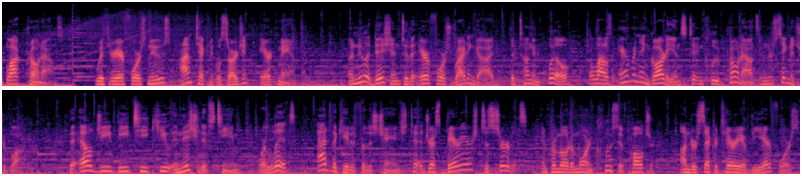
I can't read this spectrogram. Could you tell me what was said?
block pronouns. With your Air Force news, I'm Technical Sergeant Eric Mann. A new addition to the Air Force Writing Guide, the Tongue and Quill, allows airmen and guardians to include pronouns in their signature block. The LGBTQ Initiatives Team, or LIT, advocated for this change to address barriers to service and promote a more inclusive culture. Undersecretary of the Air Force,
